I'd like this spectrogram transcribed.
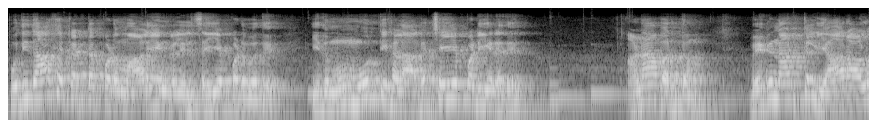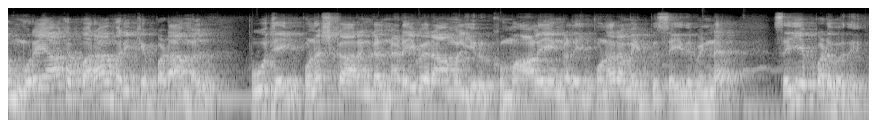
புதிதாக கட்டப்படும் ஆலயங்களில் செய்யப்படுவது. இது மும்மூர்த்திகளாக செய்யப்படுகிறது. அனாவர்த்தம். வெகு நாட்கள் யாராலும் முறையாக பராமரிக்கப்படாமல் பூஜை புனஸ்காரங்கள் நடைபெறாமல் இருக்கும் ஆலயங்களை புனரமைப்பு செய்து பின்னர் செய்யப்படுவது.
